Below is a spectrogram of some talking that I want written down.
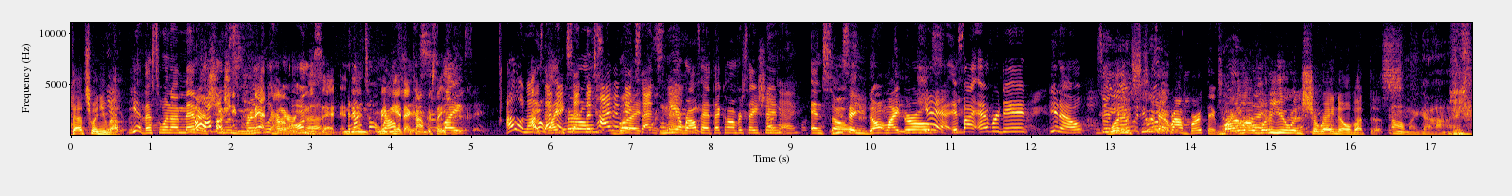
That's when you met her. Yeah, that's when I met Oh, her. I she thought was she met with her on the set and I then maybe had that this. conversation. Like, Oh, nice. I don't that like makes girls, sense. The timing but makes sense. me then. and Ralph had that conversation, Okay. and so You say you don't like girls? Yeah, if I ever did, you know. then What you is- would She was too. at Ralph's birthday party. Marlo, what do you and Sheree know about this? Oh my gosh.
